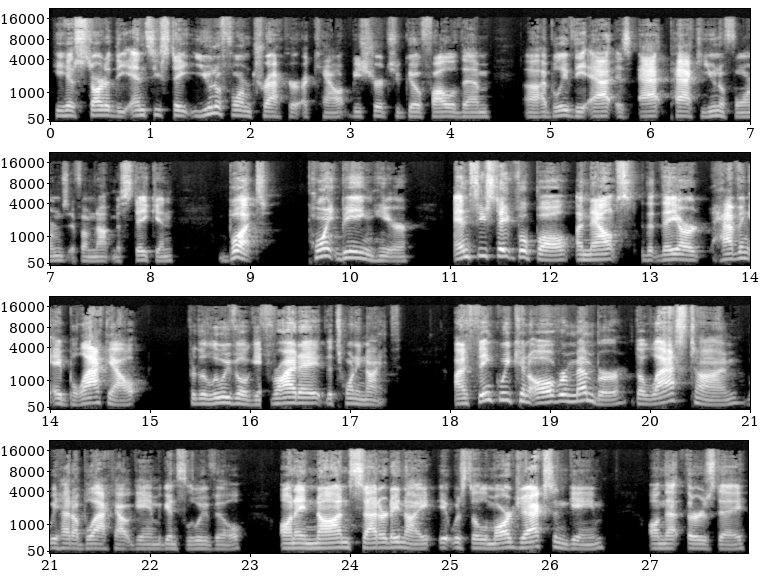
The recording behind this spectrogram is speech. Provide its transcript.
he has started the NC State Uniform Tracker account. Be sure to go follow them. Uh, I believe the at is at Pack Uniforms, if I'm not mistaken. But point being here, NC State football announced that they are having a blackout for the Louisville game Friday, the 29th. I think we can all remember the last time we had a blackout game against Louisville on a non Saturday night. It was the Lamar Jackson game on that Thursday.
